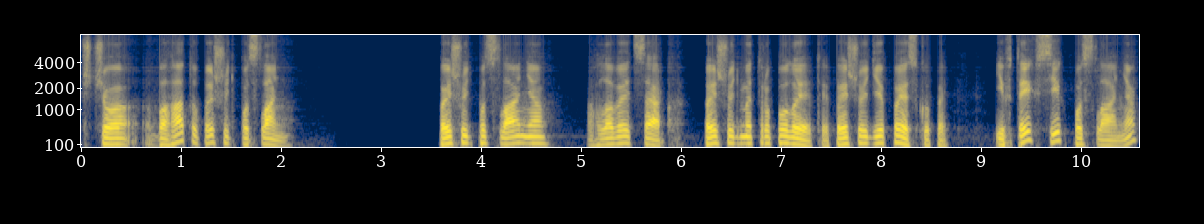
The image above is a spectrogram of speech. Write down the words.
що багато пишуть послань. Пишуть послання глави церкв, пишуть митрополити, пишуть єпископи. І в тих всіх посланнях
